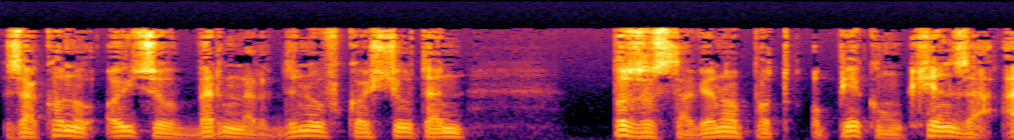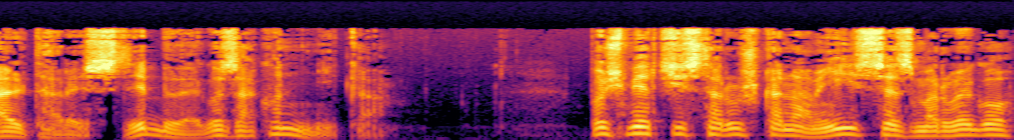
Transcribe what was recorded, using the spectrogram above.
zakonu ojców Bernardynów kościół ten pozostawiono pod opieką księdza altarysty, byłego zakonnika. Po śmierci staruszka na miejsce zmarłego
